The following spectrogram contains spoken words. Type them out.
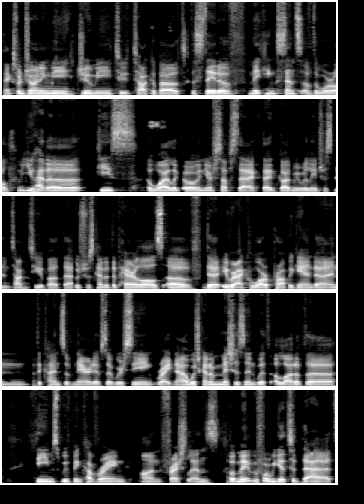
Thanks for joining me, Joo-Mi, to talk about the state of making sense of the world. You had a piece a while ago in your Substack that got me really interested in talking to you about that, which was kind of the parallels of the Iraq war propaganda and the kinds of narratives that we're seeing right now, which kind of meshes in with a lot of the themes we've been covering on Fresh Lens. But maybe before we get to that,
